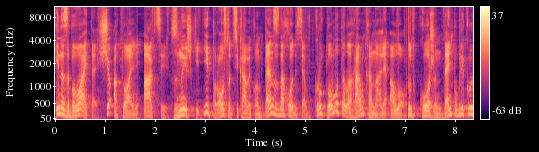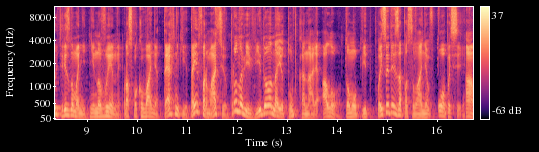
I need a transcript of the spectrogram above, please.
І не забувайте, що актуальні акції, знижки і просто цікавий контент знаходиться в крутому телеграм-каналі Ало. Тут кожен день публікують різноманітні новини, розпакування техніки та інформацію про нові відео на YouTube каналі Ало. Тому підписуйтесь за посиланням в описі. А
